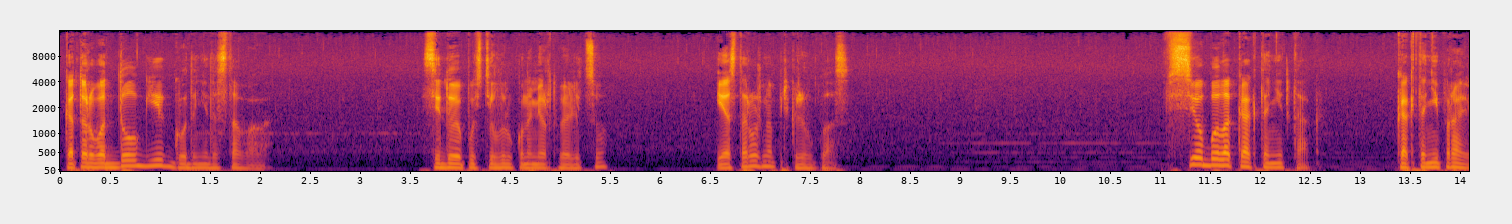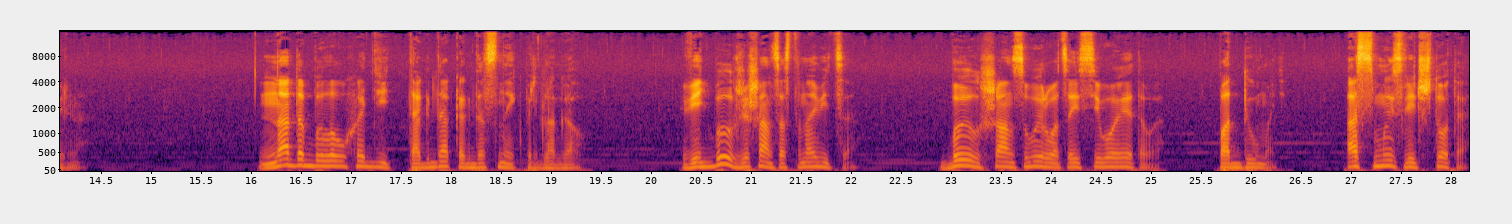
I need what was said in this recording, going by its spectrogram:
которого долгие годы не доставало. Седой опустил руку на мертвое лицо и осторожно прикрыл глаз. Все было как-то не так как-то неправильно. Надо было уходить тогда, когда Снейк предлагал. Ведь был же шанс остановиться. Был шанс вырваться из всего этого. Подумать. Осмыслить что-то.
